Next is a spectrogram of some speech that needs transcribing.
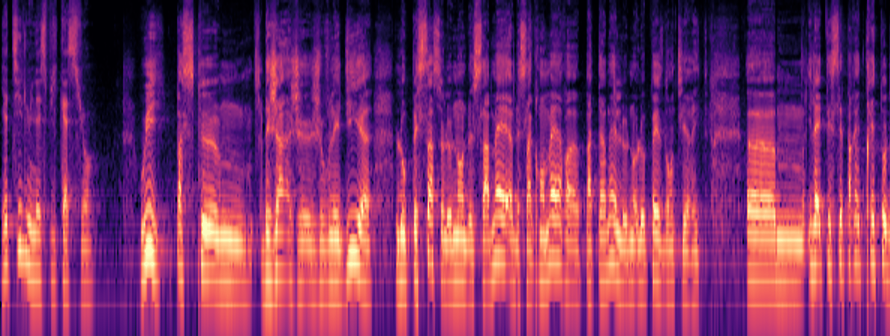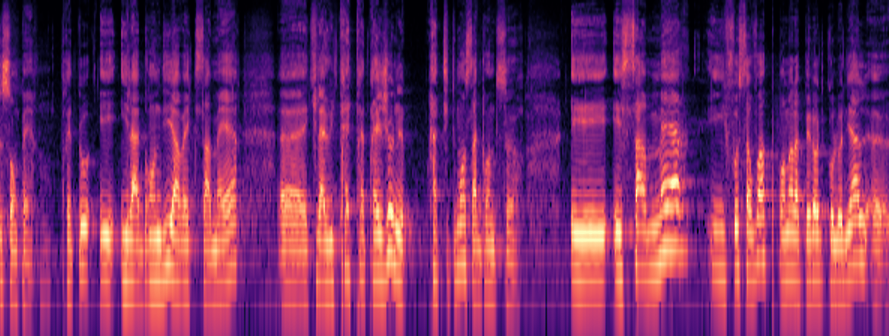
Y a-t-il une explication? Oui, parce que hum, déjà, je, vous l'ai dit, euh, Lopessa, c'est le nom de sa mère, de sa grand-mère euh, paternelle, Lopez hérite. Euh, il a été séparé très tôt de son père, très tôt, et il a grandi avec sa mère, qu'il a eu très très très jeune, pratiquement sa grande sœur. Et sa mère il faut savoir que pendant la période coloniale, euh,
